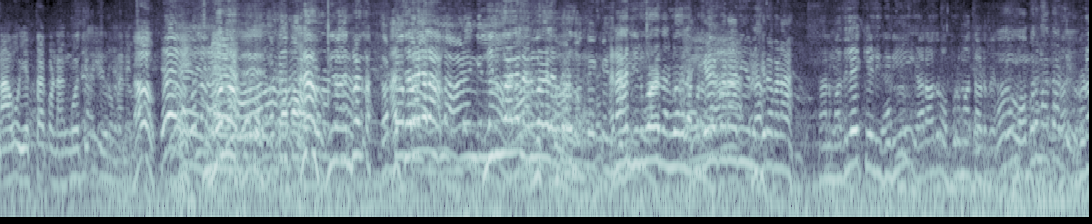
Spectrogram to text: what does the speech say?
ನಾವು ಎತ್ತಾಕೊಂಡು ಹಂಗೆ ಓದ್ತೀವಿ ಇವ್ರ ಮನೆ ನಾನು ಮೊದಲೇ ಕೇಳಿದ್ದೀನಿ ಯಾರಾದ್ರೂ ಒಬ್ರು ಮಾತಾಡ್ಬೇಕು ಒಬ್ರು ಮಾತಾಡ್ತೀವಿ ಋಣ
